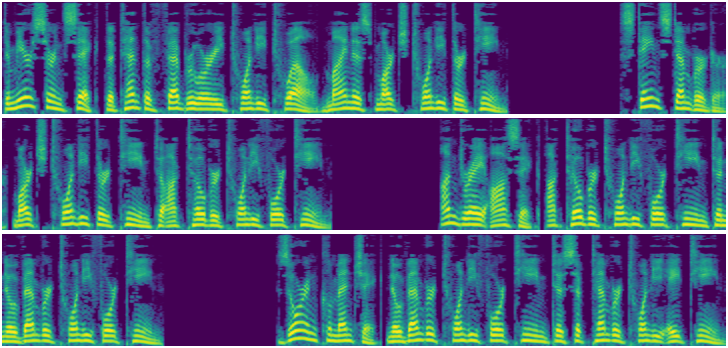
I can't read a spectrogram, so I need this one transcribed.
Damir Črnčec the 10th of February 2012 minus March 2013 Stane Štemberger March 2013 to October 2014 Andrei Osic October 2014 to November 2014 Zoran Klemenčič November 2014 to September 2018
